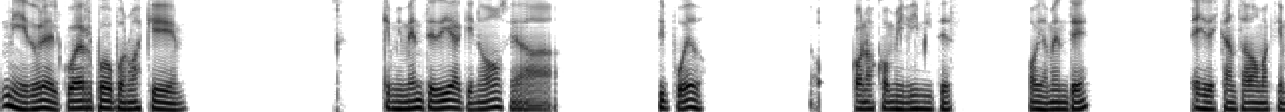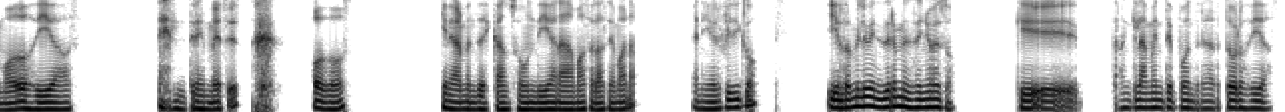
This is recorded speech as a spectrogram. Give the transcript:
me duele el cuerpo, por más que que mi mente diga que no, o sea, sí puedo. Conozco mis límites, obviamente, he descansado máximo dos días en tres meses o dos. Generalmente descanso un día nada más a la semana a nivel físico. Y el 2023 me enseñó eso, que tranquilamente puedo entrenar todos los días.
